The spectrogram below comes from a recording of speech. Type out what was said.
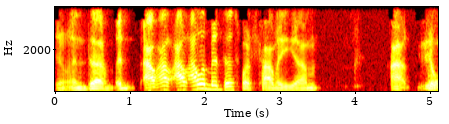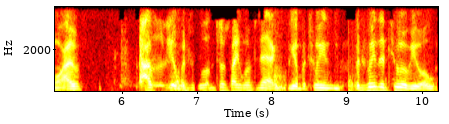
you know, and uh, and I'll, I'll I'll I'll admit this much, Tommy. Um, I you know I've. I, you know, just like with Nick, you know, between between the two of you,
